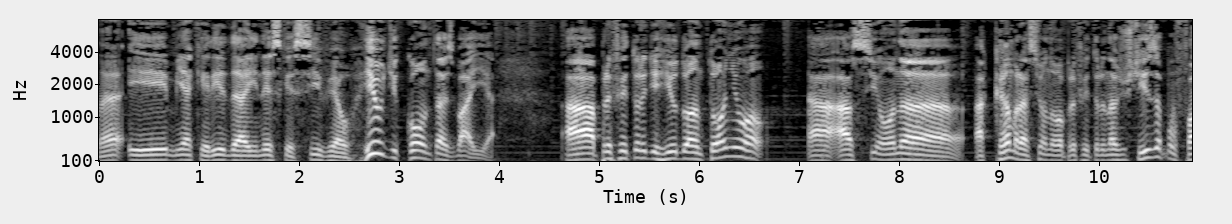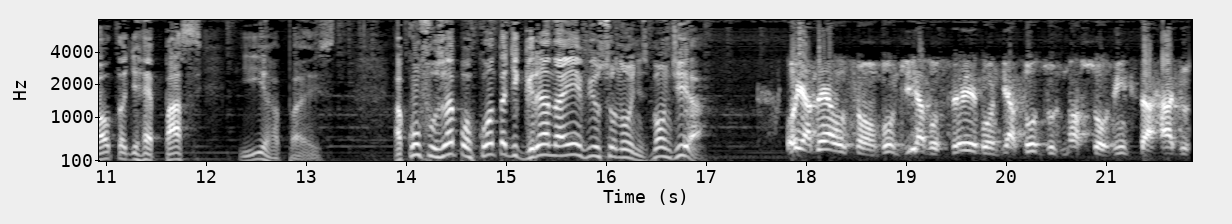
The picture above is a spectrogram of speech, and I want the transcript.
Né? E minha querida inesquecível Rio de Contas, Bahia. A Prefeitura de Rio do Antônio a, aciona, a Câmara acionou a Prefeitura na Justiça por falta de repasse. Ih, rapaz. A confusão é por conta de grana, hein, Wilson Nunes? Bom dia. Oi, Adelson. Bom dia a você, bom dia a todos os nossos ouvintes da Rádio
